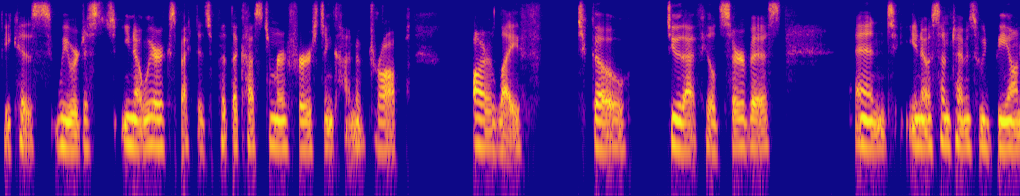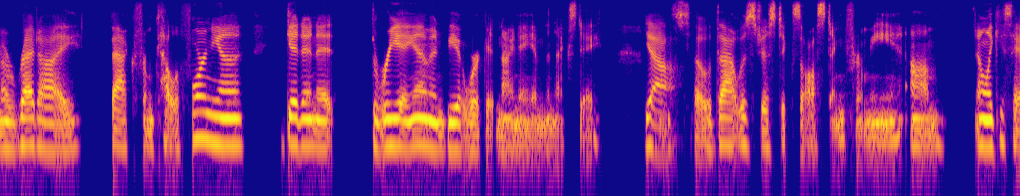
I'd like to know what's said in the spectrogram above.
because we were just, you know, we were expected to put the customer first and kind of drop our life to go do that field service. And, you know, sometimes we'd be on a red eye back from California, get in at 3 a.m. and be at work at 9 a.m. the next day. Yeah. And so that was just exhausting for me. Um, and like you say,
